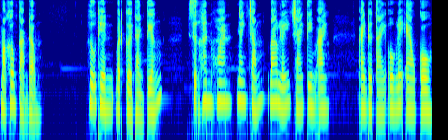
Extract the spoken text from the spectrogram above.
mà không cảm động. Hữu Thiên bật cười thành tiếng, sự hân hoan nhanh chóng bao lấy trái tim anh. Anh đưa tay ôm lấy eo cô,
